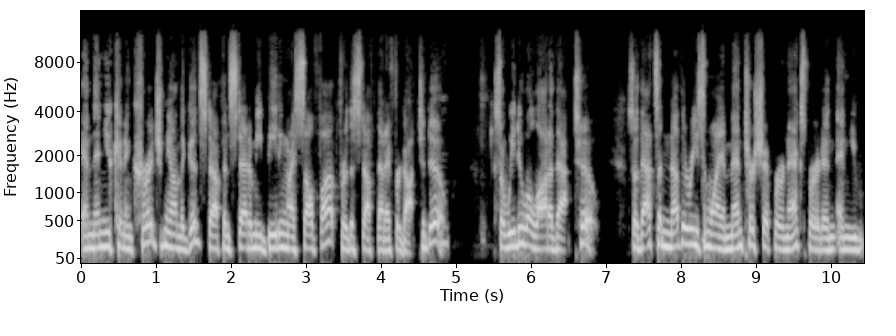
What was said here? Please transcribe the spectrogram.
And then you can encourage me on the good stuff instead of me beating myself up for the stuff that I forgot to do. So we do a lot of that too. So that's another reason why a mentorship or an expert, and, and you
